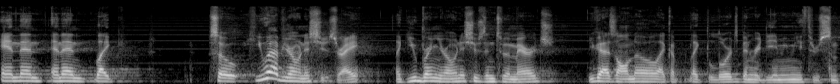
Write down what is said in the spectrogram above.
and then, and then like, so you have your own issues, right? Like you bring your own issues into a marriage. You guys all know, like, like the Lord's been redeeming me through some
